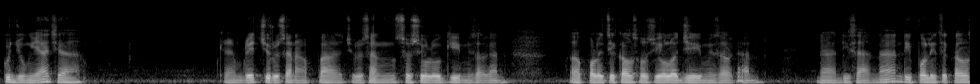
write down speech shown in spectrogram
kunjungi aja. Cambridge jurusan apa? Jurusan sosiologi misalkan, uh, political sociology misalkan. Nah di sana di political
